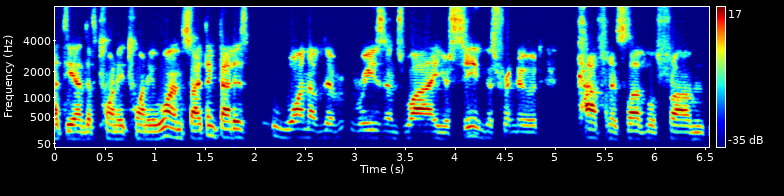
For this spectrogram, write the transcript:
at the end of 2021. So I think that is one of the reasons why you're seeing this renewed confidence level from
